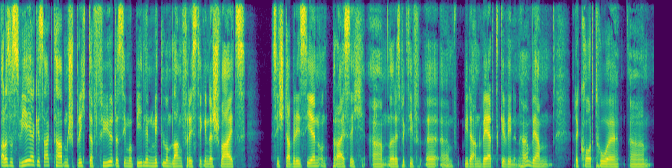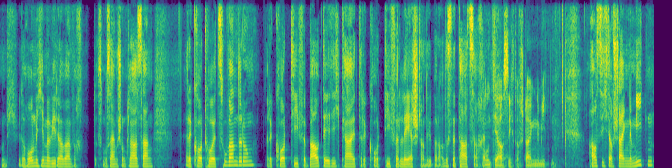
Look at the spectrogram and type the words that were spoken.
alles, was wir ja gesagt haben, spricht dafür, dass Immobilien mittel- und langfristig in der Schweiz sich stabilisieren und preislich ähm, respektiv äh, äh, wieder an Wert gewinnen. Ja? Wir haben rekordhohe, ähm, und ich wiederhole mich immer wieder, aber einfach, das muss einem schon klar sagen, rekordhohe Zuwanderung, rekordtiefe Bautätigkeit, rekordtiefer Leerstand überall. Das ist eine Tatsache. Und die Aussicht auf steigende Mieten. Aussicht auf steigende Mieten.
